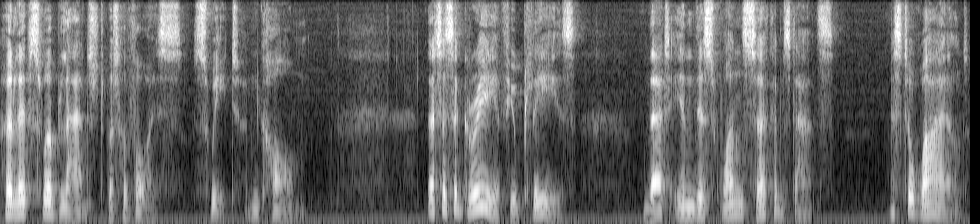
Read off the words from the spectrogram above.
Her lips were blanched, but her voice sweet and calm. Let us agree, if you please, that in this one circumstance Mr. Wilde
